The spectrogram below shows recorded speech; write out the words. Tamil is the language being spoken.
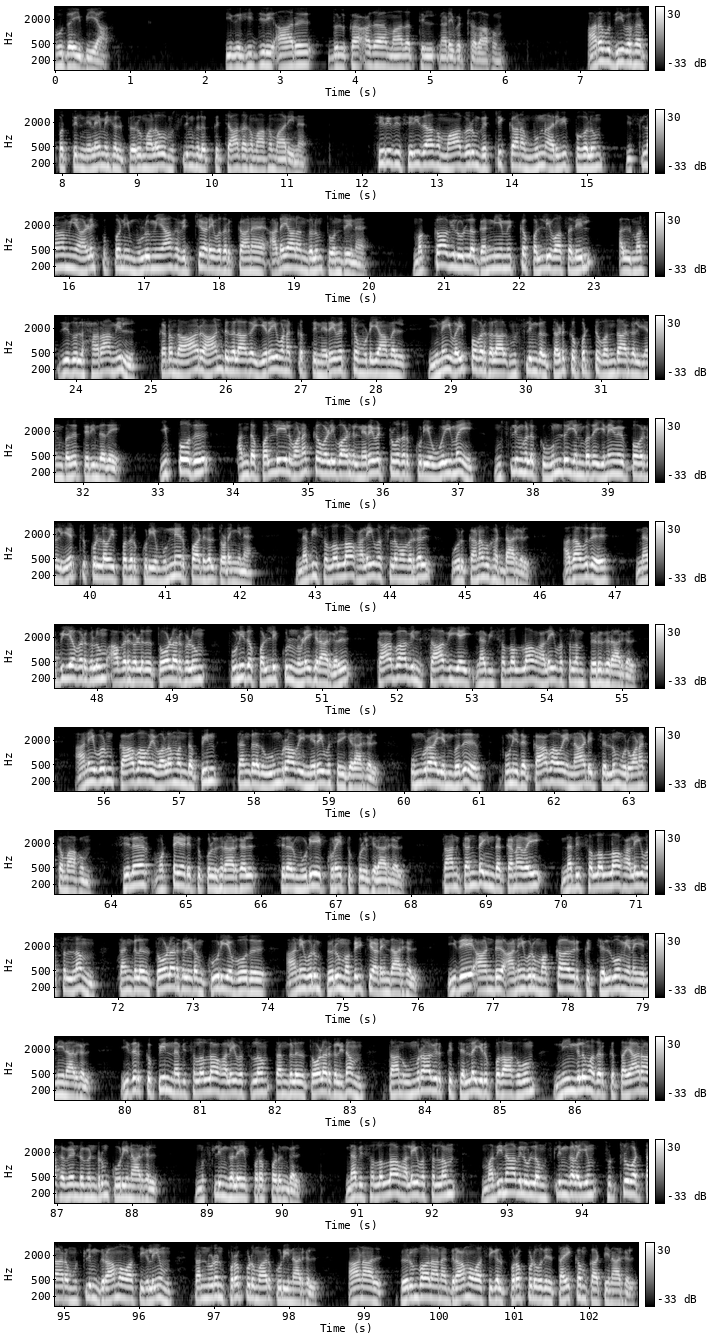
ஹுதைபியா. இது ஹிஜ்ரி ஆறு துல்காதா மாதத்தில் நடைபெற்றதாகும். அரபு தீபகற்பத்தில் நிலைமைகள் பெருமளவு முஸ்லிம்களுக்கு சாதகமாக மாறின. சிறிது சிறிதாக மாபெரும் வெற்றிக்கான முன் அறிவிப்புகளும் இஸ்லாமிய அழைப்பு பணி முழுமையாக வெற்றி அடைவதற்கான அடையாளங்களும் தோன்றின. மக்காவில் உள்ள கண்ணியமிக்க பள்ளிவாசலில் அல் மஸ்ஜிதுல் ஹராமில் கடந்த ஆறு ஆண்டுகளாக இறைவணக்கத்தை நிறைவேற்ற முடியாமல் இணை வைப்பவர்களால் முஸ்லிம்கள் தடுக்கப்பட்டு வந்தார்கள் என்பது தெரிந்ததே. இப்போது அந்த பள்ளியில் வணக்க வழிபாடுகள் நிறைவேற்றுவதற்குரிய உரிமை முஸ்லிம்களுக்கு உண்டு என்பதை இணை வைப்பவர்கள் ஏற்றுக்கொள்ள வைப்பதற்குரிய முன்னேற்பாடுகள் தொடங்கின. நபி சொல்லாஹ் அலைவாஸ்லம் அவர்கள் ஒரு கனவு கண்டார்கள். அதாவது நபியவர்களும் அவர்களது தோழர்களும் புனித பள்ளிக்குள் நுழைகிறார்கள். காபாவின் சாவியை நபி சொல்லாஹ் அலைவசலம் பெறுகிறார்கள். அனைவரும் காபாவை வலம் வந்த பின் தங்களது உம்ராவை நிறைவு செய்கிறார்கள். உம்ரா என்பது புனித காபாவை நாடிச் செல்லும் ஒரு வணக்கமாகும். சிலர் மொட்டையடித்துக் கொள்கிறார்கள் சிலர் முடியை குறைத்துக் கொள்கிறார்கள். தான் கண்ட இந்த கனவை நபி சொல்லாஹ் அலைவசல்லம் தங்களது தோழர்களிடம் கூறிய போது அனைவரும் பெரும் மகிழ்ச்சி அடைந்தார்கள். இதே ஆண்டு அனைவரும் மக்காவிற்கு செல்வோம் என எண்ணினார்கள். இதற்கு பின் நபி சொல்லாஹ் அலைவசல்லம் தங்களது தோழர்களிடம் தான் உம்ராவிற்கு செல்ல இருப்பதாகவும் நீங்களும் அதற்கு தயாராக வேண்டுமென்றும் கூறினார்கள். முஸ்லிம்களே புறப்படுங்கள். நபி சொல்லாஹ் அலைவசல்லம் மதினாவில் உள்ள முஸ்லிம்களையும் சுற்றுவட்டார முஸ்லிம் கிராமவாசிகளையும் தன்னுடன் புறப்படுமாறு கூறினார்கள். ஆனால் பெரும்பாலான கிராமவாசிகள் புறப்படுவதில் தயக்கம் காட்டினார்கள்.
